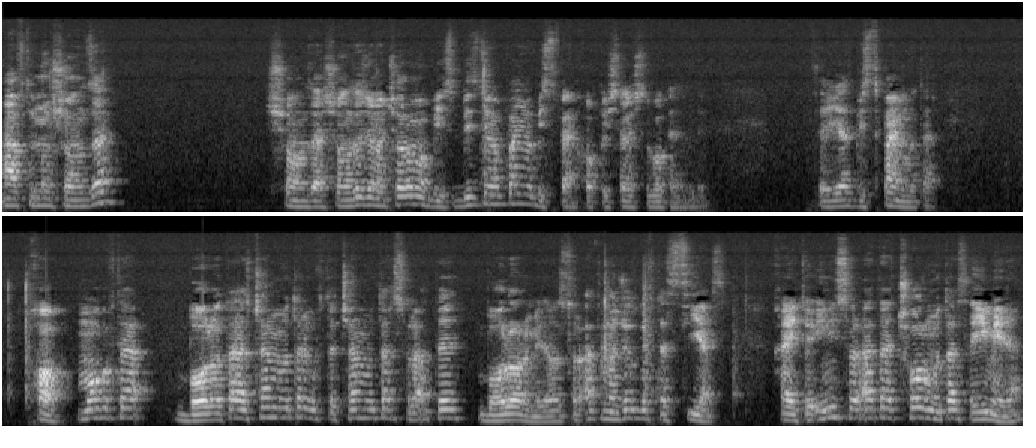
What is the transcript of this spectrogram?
هفت نو شانزه شانزه شانزه جمع چهار ما بیست. بیست جمع پنج ما بیست پنج. خب بیشتر اشتباه کرده سریع از بیست پنج موتر خب ما گفته بالاتر از چند موتر گفته چند موتر سرعت بالا رو میده. و سرعت مجاز گفته سی است. خیلی تو اینی سرعت چهار موتر صحیح میده.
